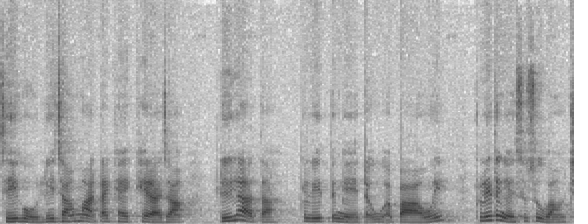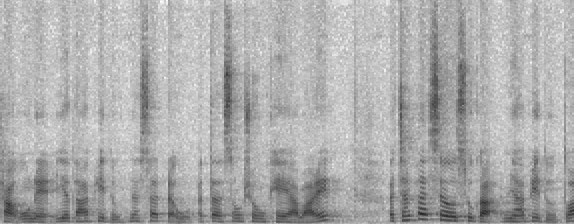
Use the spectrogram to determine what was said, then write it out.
ဈေးကိုလေကြောင်းမှတိုက်ခိုက်ခဲ့တာကြောင့်လေးလာသားကလေးတငယ်တအုပ်အပါအဝင်ကလေးတငယ်စုစုပေါင်း6ဦးနဲ့အရသားပြည်သူ22ဦးအသက်ဆုံးရှုံးခဲ့ရပါတယ်။အကြမ်းဖက်စစ်အုပ်စုကအများပြည်သူတွာ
